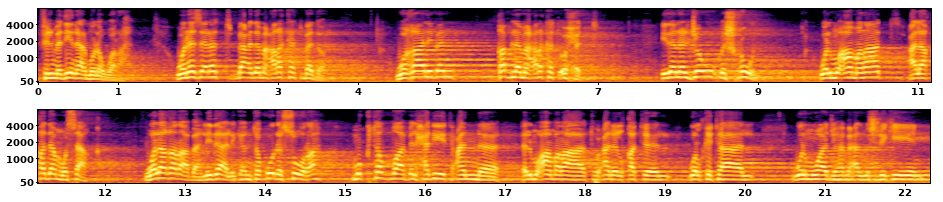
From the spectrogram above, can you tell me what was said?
في المدينة المنورة ونزلت بعد معركة بدر وغالبا قبل معركة أحد. إذن الجو مشحون والمؤامرات على قدم وساق ولا غرابة لذلك أن تكون السورة مكتظة بالحديث عن المؤامرات وعن القتل والقتال والمواجهة مع المشركين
